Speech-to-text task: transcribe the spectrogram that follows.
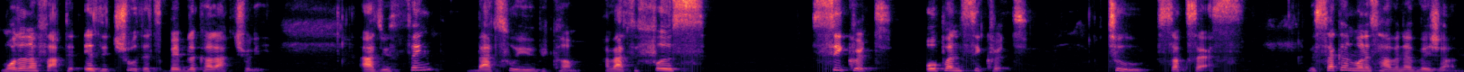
More than a fact, it is the truth. It's biblical actually. As you think, that's who you become, and that's the first secret, open secret to success. The second one is having a vision.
